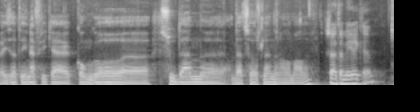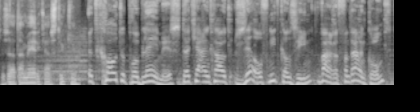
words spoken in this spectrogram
ja, is dat in Afrika? Congo, eh Sudan, eh, dat soort landen allemaal. Zuid-Amerika? Zuid-Amerika een stukje. Het grote probleem is dat je aan goud zelf niet kan zien waar het vandaan komt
